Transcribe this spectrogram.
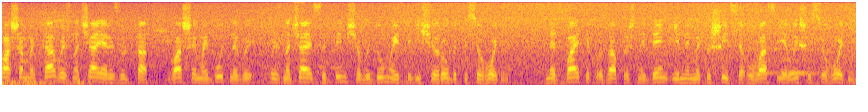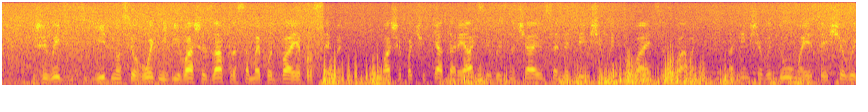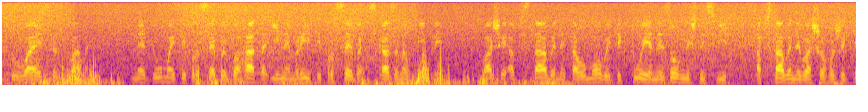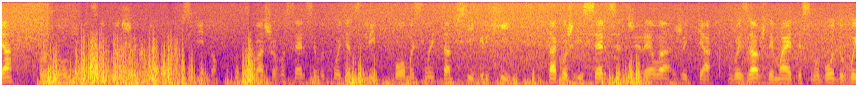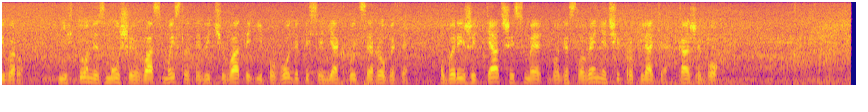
Ваша мета визначає результат. Ваше майбутнє визначається тим, що ви думаєте і що робите сьогодні. Не дбайте про завтрашній день і не метушіться. У вас є лише сьогодні. Живіть гідно сьогодні, і ваше завтра саме подбає про себе. Ваші почуття та реакції визначаються не тим, що відбувається з вами, а тим, що ви думаєте, що відбувається з вами. Не думайте про себе багато і не мрійте про себе, сказано в Біблії. Ваші обставини та умови диктує не зовнішній світ. Обставини вашого життя продовжуються вашим світом. З вашого серця виходять злі помисли та всі гріхи. Також із серця джерела життя. Ви завжди маєте свободу вибору. Ніхто не змушує вас мислити, відчувати і поводитися, як ви це робите. Обери життя чи смерть, благословення чи прокляття, каже Бог.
